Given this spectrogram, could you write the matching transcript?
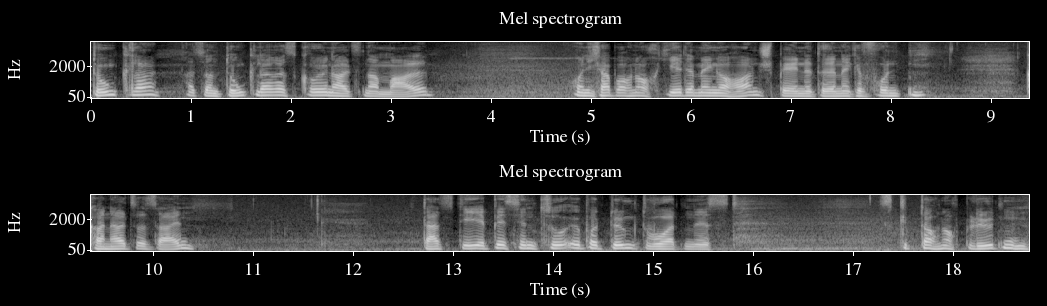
dunkler, also ein dunkleres Grün als normal. Und ich habe auch noch jede Menge Hornspäne drin gefunden. Kann also sein, dass die ein bisschen zu überdüngt worden ist. Es gibt auch noch Blüten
